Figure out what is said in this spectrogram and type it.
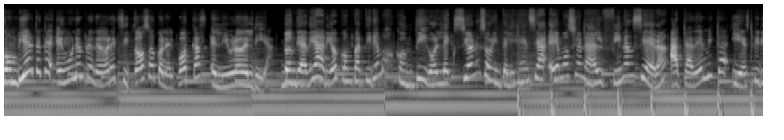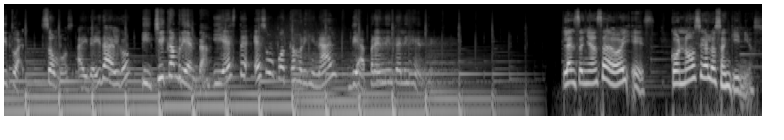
Conviértete en un emprendedor exitoso con el podcast El Libro del Día, donde a diario compartiremos contigo lecciones sobre inteligencia emocional, financiera, académica y espiritual. Somos Aide Hidalgo y Chica Hambrienta. Y este es un podcast original de Aprende Inteligente. La enseñanza de hoy es, conoce a los sanguíneos.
